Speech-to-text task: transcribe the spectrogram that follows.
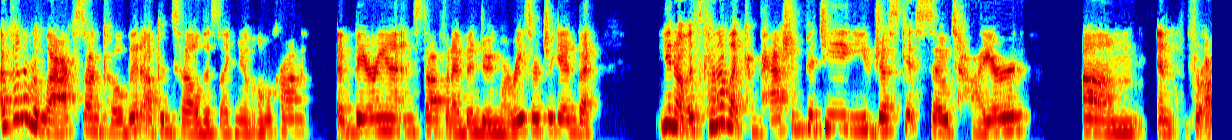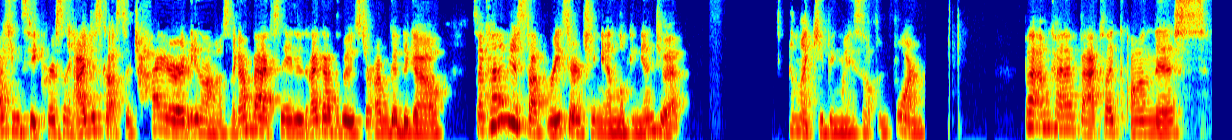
I've kind of relaxed on COVID up until this like new Omicron variant and stuff. And I've been doing more research again. But, you know, it's kind of like compassion fatigue. You just get so tired um and for i can speak personally i just got so tired you know i was like i'm vaccinated i got the booster i'm good to go. So i kind of just stopped researching and looking into it and like keeping myself informed. But i'm kind of back like on this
